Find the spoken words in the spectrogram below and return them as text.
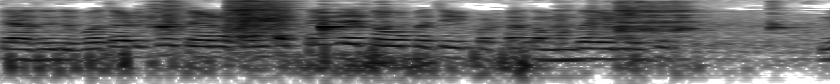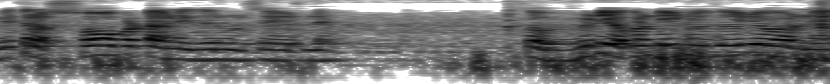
ત્યાં સુધી પહોંચાડી દો તો એનો કોન્ટેક્ટ થઈ જાય તો પછી પટ્ટા તો મંગાવી લઈશું. મિત્રો, સો પટ્ટાની જરૂર છે, એટલે તો વીડિયો કન્ટિન્યુ જોજો અને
